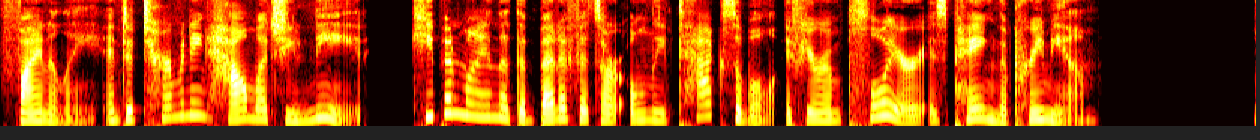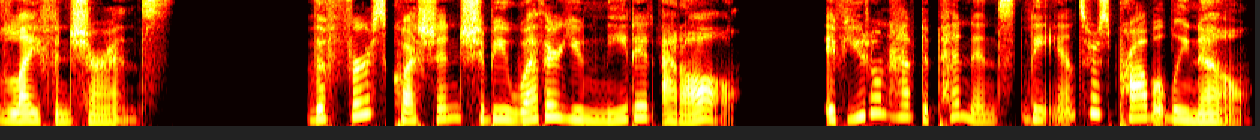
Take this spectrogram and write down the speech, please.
Finally, in determining how much you need, keep in mind that the benefits are only taxable if your employer is paying the premium. Life insurance. The first question should be whether you need it at all. If you don't have dependents, the answer is probably no.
